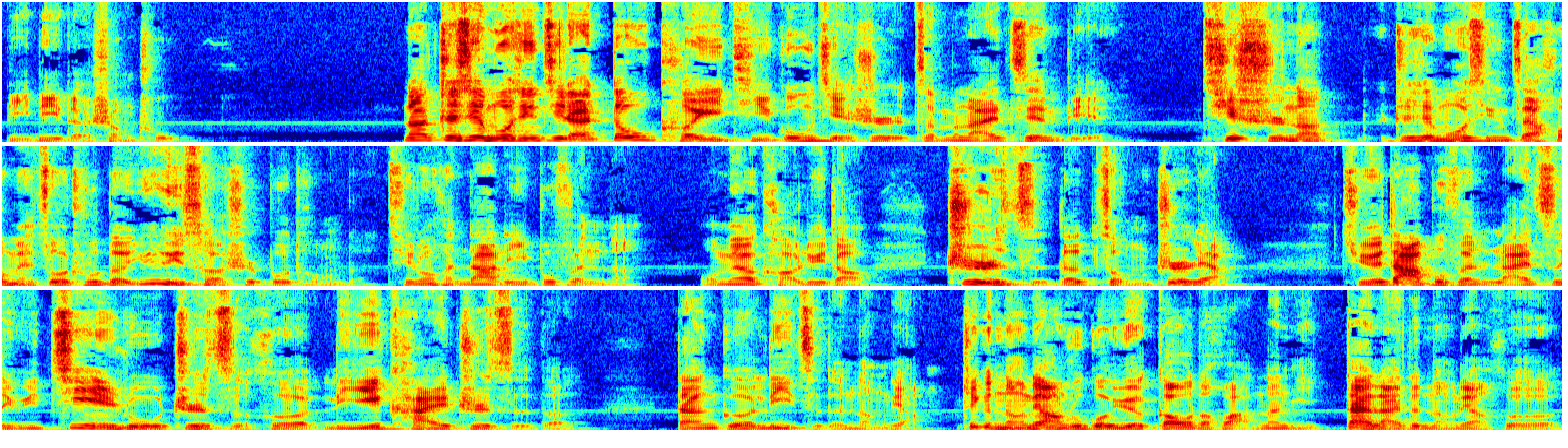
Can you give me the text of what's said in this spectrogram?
比例的胜出。那这些模型既然都可以提供解释，怎么来鉴别？其实呢，这些模型在后面做出的预测是不同的，其中很大的一部分呢，我们要考虑到质子的总质量。绝大部分来自于进入质子和离开质子的单个粒子的能量。这个能量如果越高的话，那你带来的能量和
